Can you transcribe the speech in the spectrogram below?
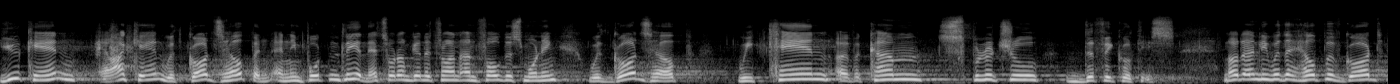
You can, and I can, with God's help, and, and importantly, and that's what I'm going to try and unfold this morning, with God's help, we can overcome spiritual difficulties. Not only with the help of God,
